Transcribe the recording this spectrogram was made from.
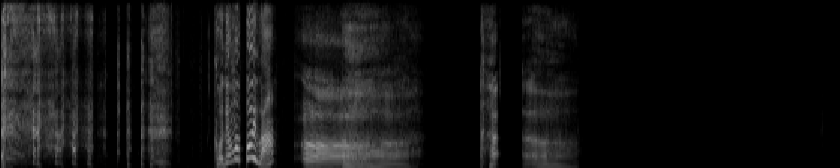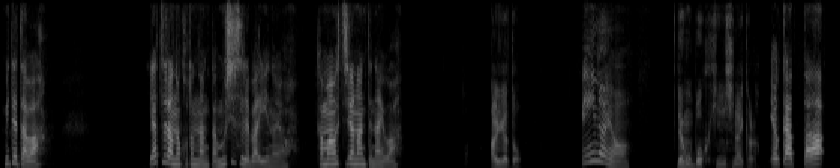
子供っぽいわ。あああ見てたわ。奴らのことなんか無視すればいいのよ。構う必要なんてないわ。ありがといいのよ。うでも僕気にしないから。よかった。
